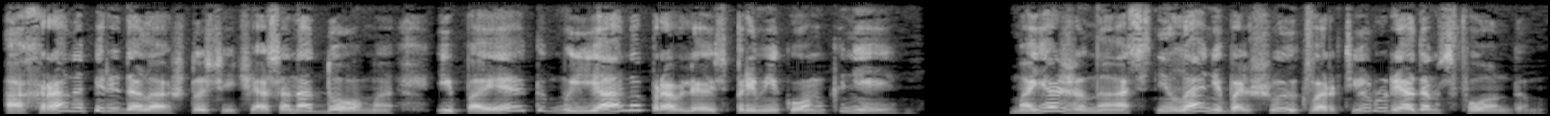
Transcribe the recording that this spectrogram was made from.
Охрана передала, что сейчас она дома, и поэтому я направляюсь прямиком к ней. Моя жена сняла небольшую квартиру рядом с фондом.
